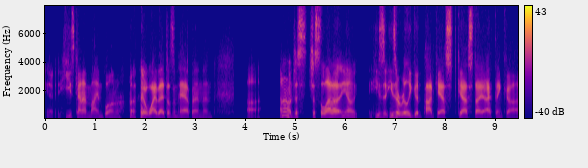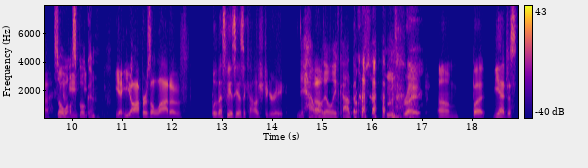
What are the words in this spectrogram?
you know, he's kind of mind blown why that doesn't happen and uh i don't know just just a lot of you know he's he's a really good podcast guest i i think uh So you know, well he- he- spoken. yeah he offers a lot of well that's because he has a college degree Yeah, one of um, the only COD pros. right um but yeah just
